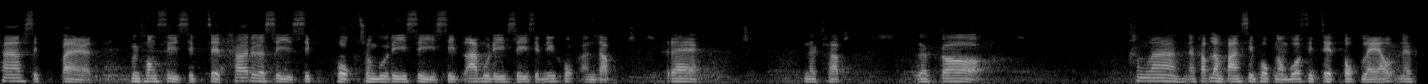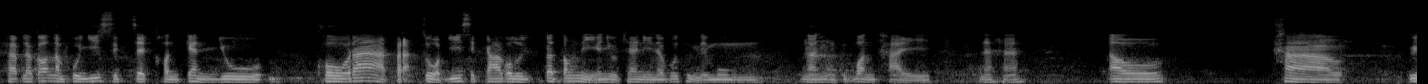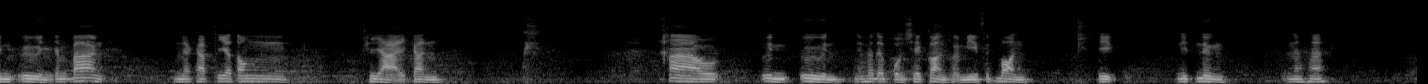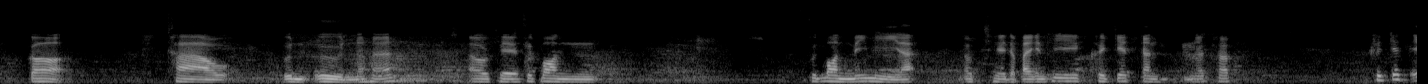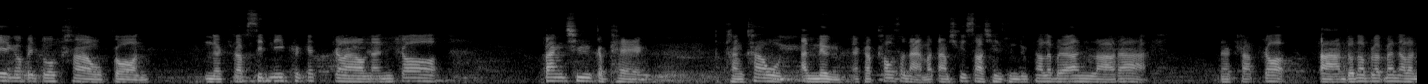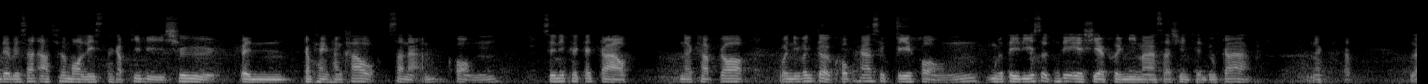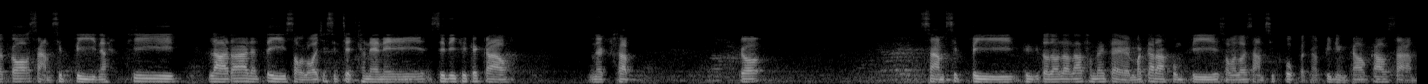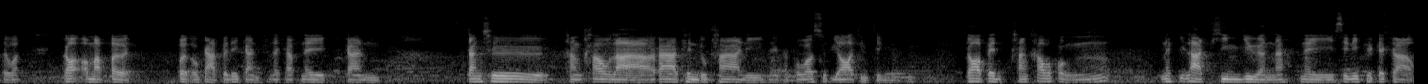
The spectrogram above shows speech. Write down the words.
58เมืองทอง 47 ท่าเรือ 46ชลบุรี 40ราชบุรี 40 นี่6อันดับแรกนะครับ แล้วก็ข้างล่างนะครับลำปาง 16 หนองบัว 17 ตกแล้วนะครับ แล้วก็ลำพูน 27 ขอนแก่นยูโคราชประจวบ 29 ก็ก็ต้องหนีกันอยู่แค่นี้นะพูดถึงในมุมนั้นของฟุตบอลไทยนะฮะเอาข่าวอื่นๆกันบ้างนะครับ ที่จะต้องขยายกัน ข่าวอื่นๆนะครับเดี๋ยวผมเช็คก่อนเผื่อมีฟุตบอล อีกนิดนึงนะฮะ ก็ข่าวอื่นๆนะฮะ โอเค ฟุตบอล ฟุตบอลไม่มีละ โอเค เดี๋ยวไปกันที่คริกเก็ตกันนะครับ คริกเก็ตเองเอาเป็นตัวข่าวก่อนนะครับซิดนีย์คริกเก็ตกราวนด์นั้นก็ตั้งชื่อกำแพงทางเข้าอันหนึ่งนะครับ เข้าสนามมาตามชื่อซาชินเทนดุลการ์และไบรอันลาร่า นะครับก็ตามโดนัลด์แบรดแมนอลันเดวิดสันอาร์เธอร์มอร์ริสนะครับที่มีชื่อเป็นกำแพงทางเข้าสนามของซิดนีย์คริกเก็ตกราวนด์นะครับก็วันนี้วันเกิดครบ 50 ปีของมือตีดีสุดที่เอเชียเคยมีมาซาชินเทนดุลการ์นะครับแล้วก็ 30 ปีนะที่ลาร่านั้นตี 277 คะแนนในซิดนีย์คริกเก็ตกราวนด์นะครับก็ 30 ปีคือตอนนั้นลาร่าทำตั้งแต่มกราคมปี2536นะครับปี 1993 แต่ว่าก็เอามาเปิดเปิดโอกาสไปด้วยกันนะครับ ในการตั้งชื่อทางเข้าลาร่าเทนดุลการ์นี้นะครับ เพราะว่าสุดยอดจริง ๆ ก็เป็นทางเข้าของนักกีฬาทีมเยือนนะ ในซิดนีย์คริกเก็ตกราวนด์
